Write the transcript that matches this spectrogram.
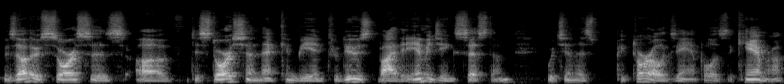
There's other sources of distortion that can be introduced by the imaging system, which in this pictorial example is the camera,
